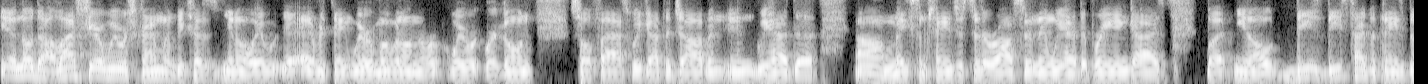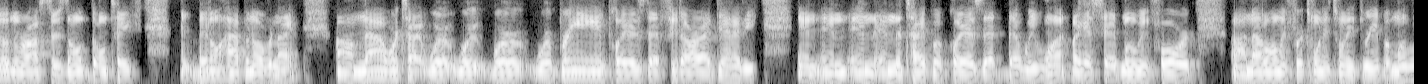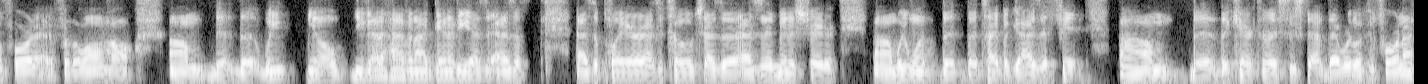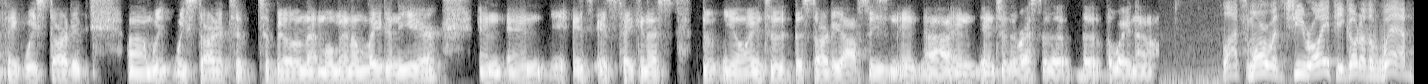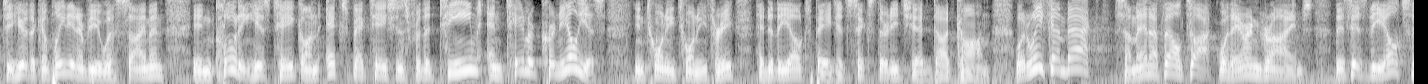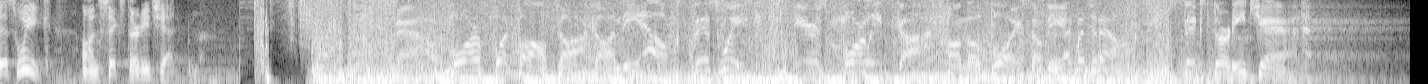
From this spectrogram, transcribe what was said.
Yeah, no doubt. Last year we were scrambling because you know everything we were moving on the we were we're going so fast. We got the job and, and we had to um, make some changes to the roster, and then we had to bring in guys. But you know these these type of things, building rosters don't don't take they don't happen overnight. Um, now we're, t- we're we're we're we're bringing in players that fit our identity and and and and the type of players that that we want. Like I said, moving forward, uh, not only for 2023 but moving forward uh, for the long haul. Um, the the we you know you got to have an identity as as a as a player, as a coach, as a as an administrator. Um, we want the the type of guys that fit um, the the characteristics that that we're looking for. And I think we started um, we we started to to build on that momentum late in the year, and and it's it's taken us you know into the start of the off season and, uh, and into the rest of the, the, the way now. Lots more with Geroy. if you go to the web to hear the complete interview with Simon, including his take on expectations for the team and Taylor Cornelius in 2023. Head to the Elks page at 630ched.com. When we come back, some NFL talk with Aaron Grimes. This is the Elks This Week on 630 Ched. Now, more football talk on the Elks This Week. Here's Morley Scott on the voice of the Edmonton Elks, 630 Ched.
